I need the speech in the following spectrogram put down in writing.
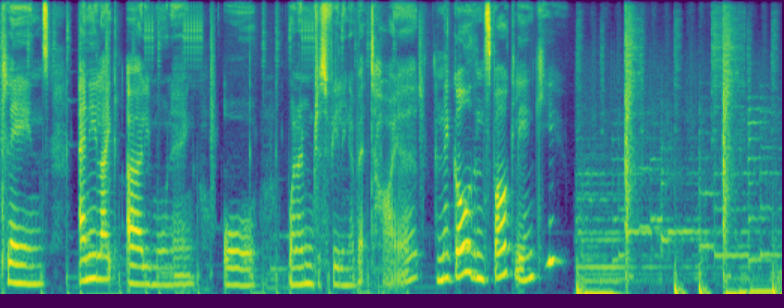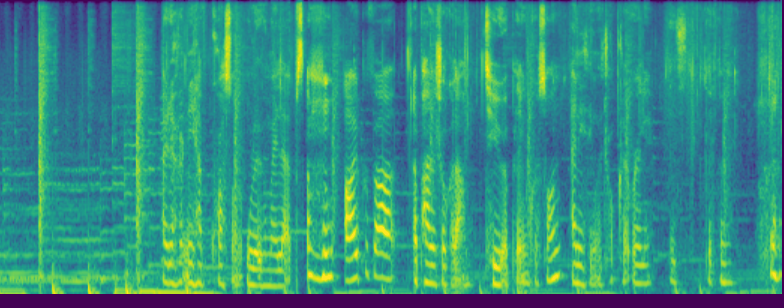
planes, any like early morning or when I'm just feeling a bit tired. And they're golden, sparkly and cute. I definitely have croissant all over my lips. I prefer a pain au chocolat to a plain croissant. Anything with chocolate really is good for me.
